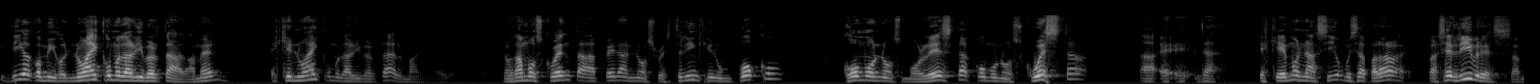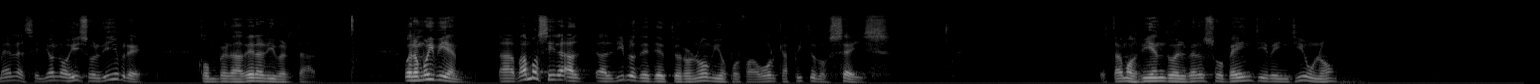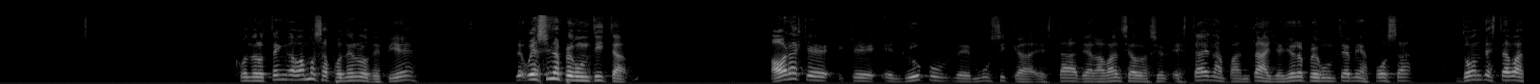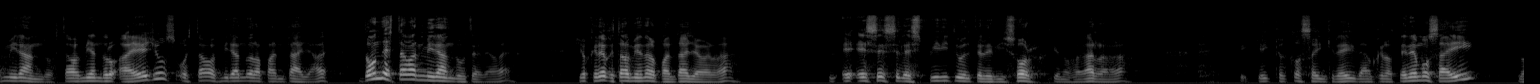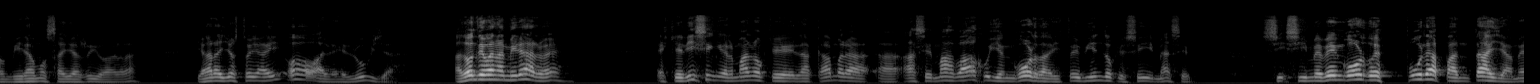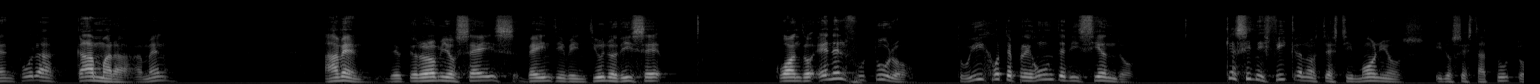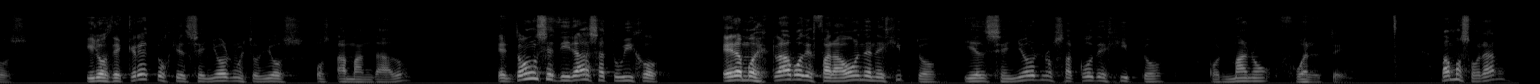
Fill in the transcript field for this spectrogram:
diga conmigo, no hay como la libertad, amén. Es que no hay como la libertad, hermano. Nos damos cuenta, apenas nos restringen un poco, cómo nos molesta, cómo nos cuesta. Ah, eh, eh, es que hemos nacido, como dice la palabra, para ser libres, amén. El Señor nos hizo libre con verdadera libertad. Bueno, muy bien. Ah, vamos a ir al, libro de Deuteronomio, por favor, capítulo 6. Estamos viendo el verso 20 y 21. Cuando lo tenga, vamos a ponerlo de pie. Le voy a hacer una preguntita. Ahora que, que, el grupo de música está, de alabanza y adoración, está en la pantalla, yo le pregunté a mi esposa, ¿dónde estabas mirando? ¿Estabas viendo a ellos o estabas mirando la pantalla? ¿Dónde estaban mirando ustedes? A ver. Yo creo que estaban viendo la pantalla, ¿verdad? E-, ese es el espíritu del televisor que nos agarra, ¿verdad? Qué, cosa increíble. Aunque lo tenemos ahí, lo miramos ahí arriba, ¿verdad? Y ahora yo estoy ahí, oh, aleluya. ¿A dónde van a mirar? Es que dicen, hermano, que la cámara ah, hace más bajo y engorda. Y estoy viendo que sí, me hace si, me ven gordo es pura pantalla, amén, pura cámara, amén. Amén. Deuteronomio 6, 20 y 21 dice, cuando en el futuro tu hijo te pregunte diciendo, ¿qué significan los testimonios y los estatutos y los decretos que el Señor nuestro Dios os ha mandado? Entonces dirás a tu hijo, éramos esclavos de Faraón en Egipto y el Señor nos sacó de Egipto con mano fuerte. Vamos a orar.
